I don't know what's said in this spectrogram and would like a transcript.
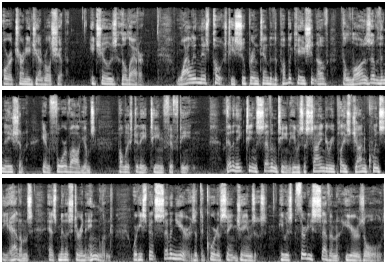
or Attorney Generalship. He chose the latter. While in this post, he superintended the publication of The Laws of the Nation in four volumes, published in 1815. Then in 1817, he was assigned to replace John Quincy Adams as minister in England, where he spent seven years at the court of St. James's. He was 37 years old.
